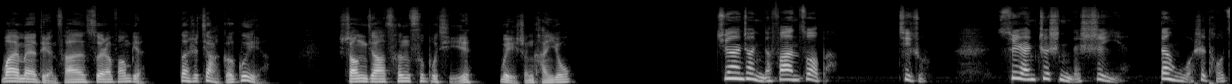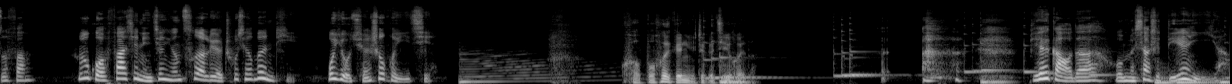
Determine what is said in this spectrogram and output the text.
外卖点餐虽然方便，但是价格贵呀，商家参差不齐，卫生堪忧。就按照你的方案做吧。记住，虽然这是你的事业，但我是投资方。如果发现你经营策略出现问题，我有权收回一切。我不会给你这个机会的。别搞得我们像是敌人一样。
